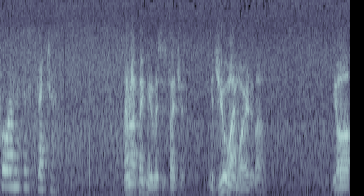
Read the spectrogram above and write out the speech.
Poor Mrs. Fletcher. I'm not thinking of Mrs. Fletcher. It's you I'm worried about. Your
